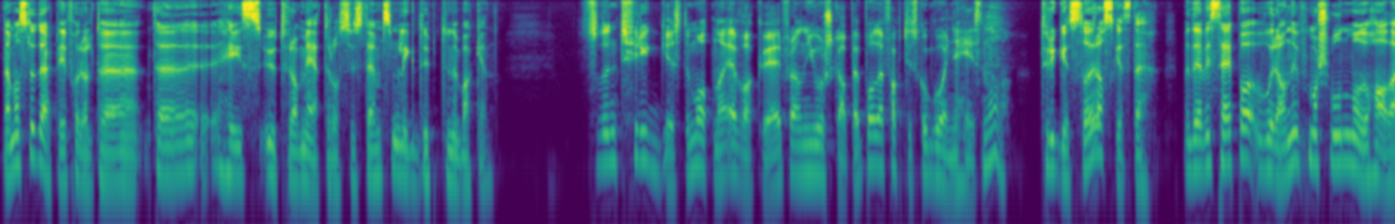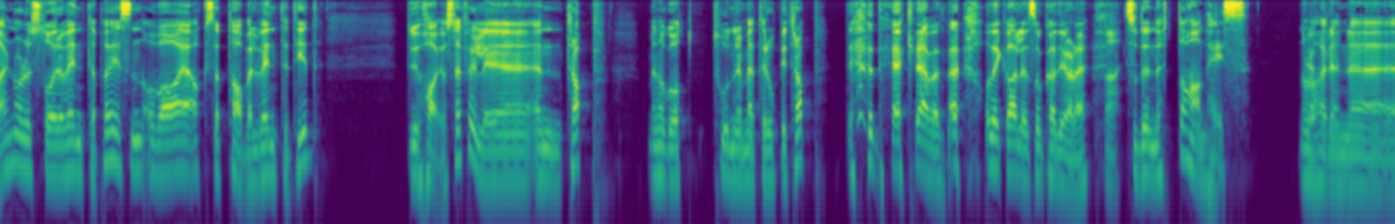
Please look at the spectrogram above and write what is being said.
De har studert det i forhold til, til heis ut fra metrosystem som ligger dypt under bakken. Så den tryggeste måten å evakuere fra jordskapet på, det er faktisk å gå inn i heisen? Da. Tryggeste og raskeste. Men det vi ser på, hvordan informasjon må du ha der når du står og venter på heisen, og hva er akseptabel ventetid? Du har jo selvfølgelig en trapp, men å gå 200 meter opp i trapp, det, det er krevende. Og det er ikke alle som kan gjøre det. Nei. Så du er nødt til å ha en heis når du har en uh,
